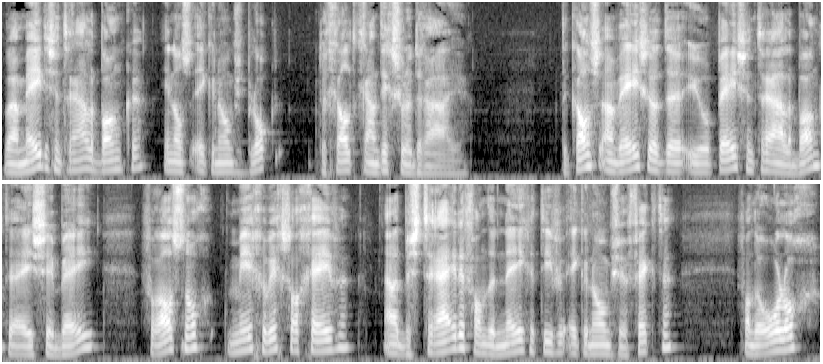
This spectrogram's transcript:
waarmee de centrale banken in ons economisch blok de geldkraan dicht zullen draaien. De kans aanwezig dat de Europese Centrale Bank, de ECB, vooralsnog meer gewicht zal geven aan het bestrijden van de negatieve economische effecten van de oorlog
